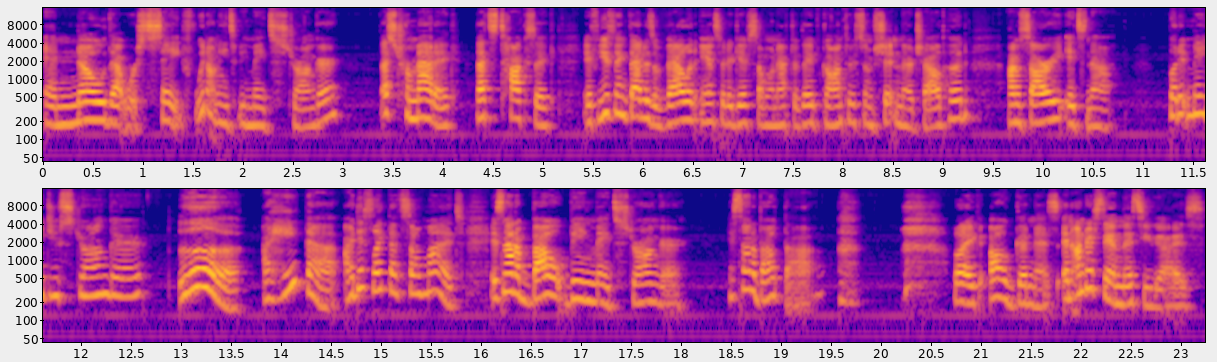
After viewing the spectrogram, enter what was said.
and know that we're safe. We don't need to be made stronger. That's traumatic. That's toxic. If you think that is a valid answer to give someone after they've gone through some shit in their childhood, I'm sorry, it's not. But it made you stronger. Ugh, I hate that. I dislike that so much. It's not about being made stronger. It's not about that. like, oh goodness. And understand this, you guys.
